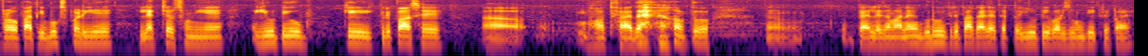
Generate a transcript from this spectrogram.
प्रभुपात की बुक्स पढ़िए लेक्चर सुनिए यूट्यूब की कृपा से आ, बहुत फ़ायदा है। अब तो पहले ज़माने में गुरु की कृपा कहते थे तो यूट्यूब और जूम की कृपा है।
